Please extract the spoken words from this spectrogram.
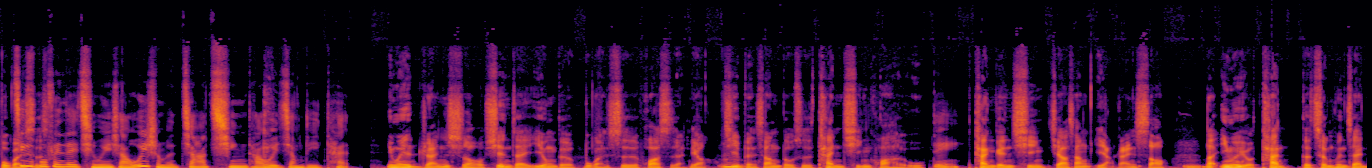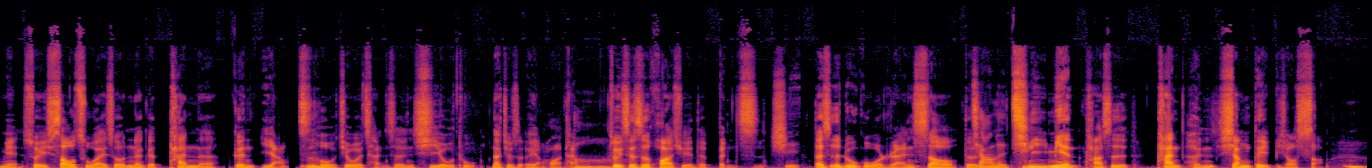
不管是这个部分，再请问一下，为什么加氢它会降低碳？因为燃烧现在用的不管是化石燃料，基本上都是碳氢化合物。对、嗯，碳跟氢加上氧燃烧。嗯、那因为有碳的成分在里面，所以烧出来之后，那个碳呢跟氧之后就会产生 CO2，、嗯、那就是二氧化碳。哦，所以这是化学的本质。是，但是如果燃烧的加了氢里面它是碳很相对比较少。嗯，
